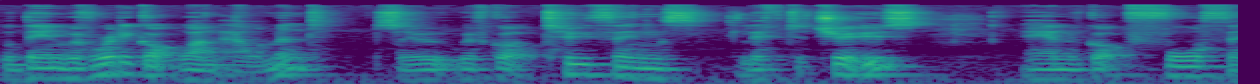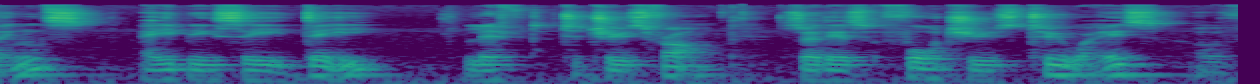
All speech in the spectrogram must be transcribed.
well then we've already got one element, so we've got two things left to choose, and we've got four things, A, B, C, D, left to choose from. So there's four choose two ways of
